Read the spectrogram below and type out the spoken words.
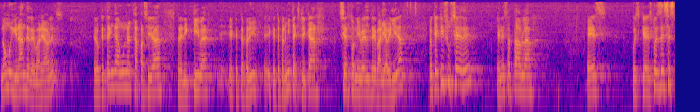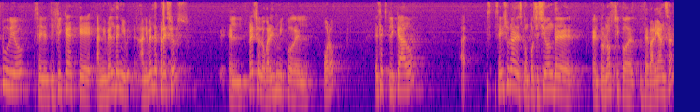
no muy grande de variables, pero que tenga una capacidad predictiva y que te, que te permita explicar cierto nivel de variabilidad. Lo que aquí sucede en esta tabla es pues que después de ese estudio se identifica que a nivel de, a nivel de precios, el precio logarítmico del oro es explicado, ah, se hizo una descomposición del pronóstico de, de varianza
